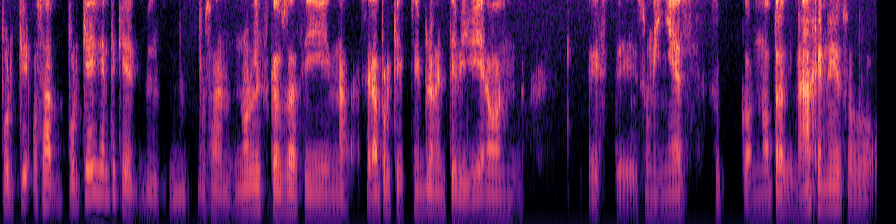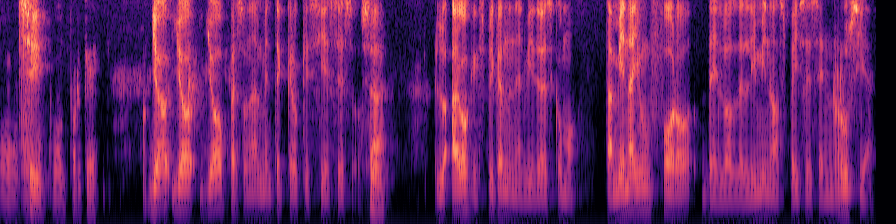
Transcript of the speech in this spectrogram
¿por qué, o sea, por qué hay gente que, o sea, no les causa así nada? ¿Será porque simplemente vivieron este su niñez con otras imágenes o, sí. por qué? Yo, yo, yo personalmente creo que sí es eso. O sea, algo que explican en el video es como también hay un foro de los de Liminal Spaces en Rusia.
